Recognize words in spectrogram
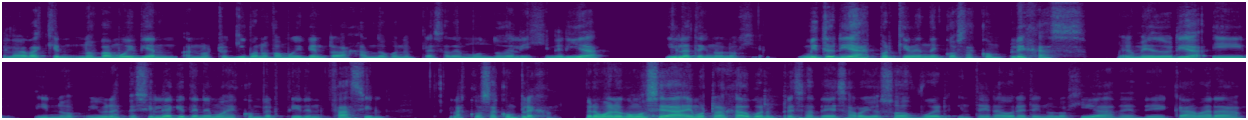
la verdad es que nos va muy bien, a nuestro equipo nos va muy bien trabajando con empresas del mundo de la ingeniería y la tecnología. Mi teoría es porque venden cosas complejas, es mi teoría, y y, una especialidad que tenemos es convertir en fácil las cosas complejas. Pero bueno, como sea, hemos trabajado con empresas de desarrollo de software, integradores de tecnología, desde cámara,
